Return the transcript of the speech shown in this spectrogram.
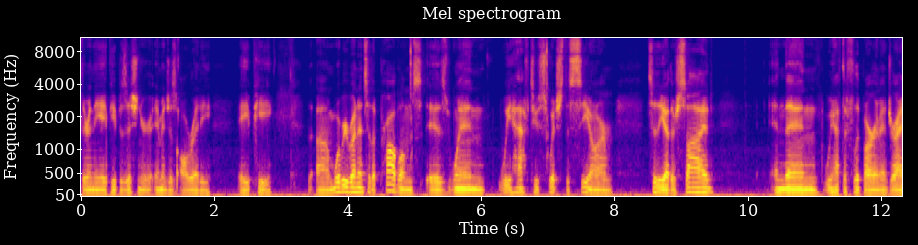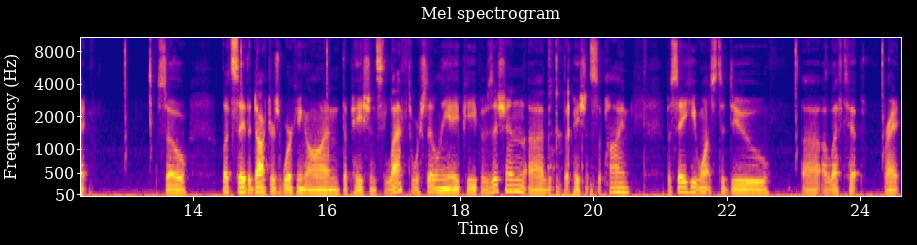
they're in the AP position. Your image is already AP. Um, where we run into the problems is when we have to switch the C-arm to the other side and then we have to flip our image, right? So let's say the doctor's working on the patient's left. We're still in the AP position. Uh, the patient's supine. But say he wants to do uh, a left hip, right?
